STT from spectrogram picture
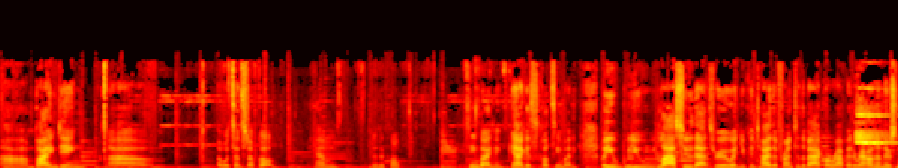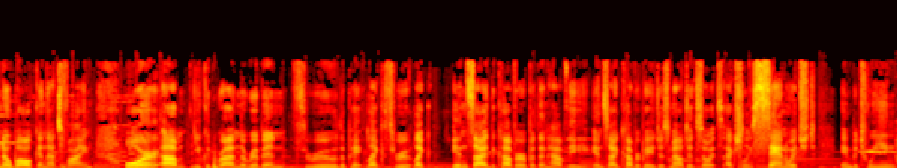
um, binding. Um, what's that stuff called? Hem. What is it called? Seam binding. Yeah, I guess it's called seam binding. But you you lasso that through, and you can tie the front to the back or wrap it around, and there's no bulk, and that's fine. Or um, you could run the ribbon through the pa- like through like inside the cover, but then have the inside cover pages mounted so it's actually sandwiched in between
